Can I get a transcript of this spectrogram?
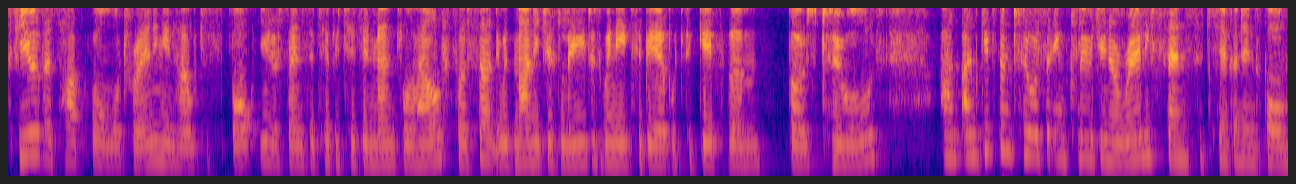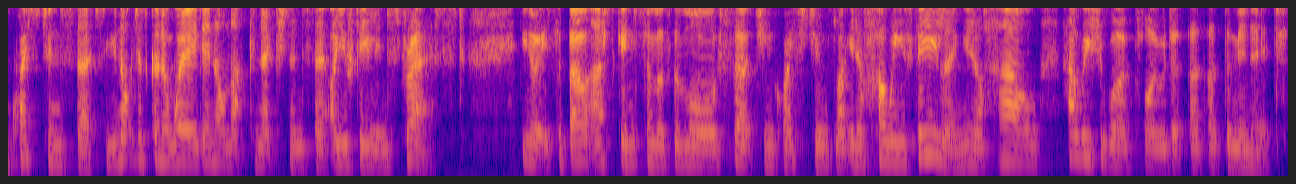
few of us have formal training in how to spot you know sensitivities in mental health. So certainly with managers leaders we need to be able to give them those tools and, and give them tools that include you know really sensitive and informed question sets. So you're not just going to wade in on that connection and say are you feeling stressed? You know it's about asking some of the more searching questions like you know how are you feeling? You know how how is your workload at, at, at the minute?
